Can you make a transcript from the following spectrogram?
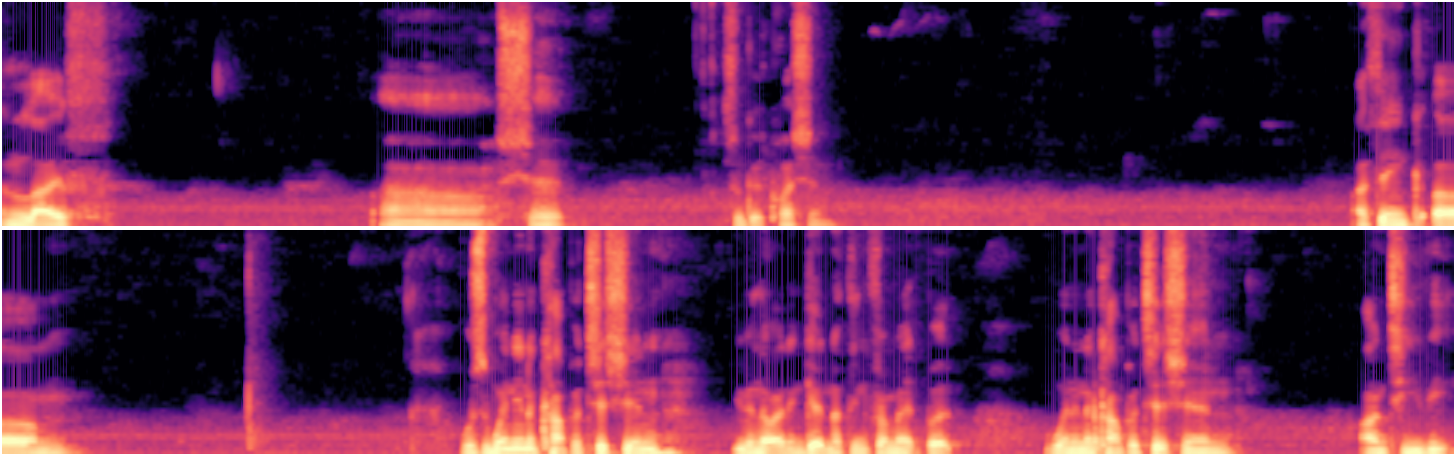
in life. Uh, shit. That's a good question. I think um, was winning a competition, even though I didn't get nothing from it, but winning a competition on TV.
